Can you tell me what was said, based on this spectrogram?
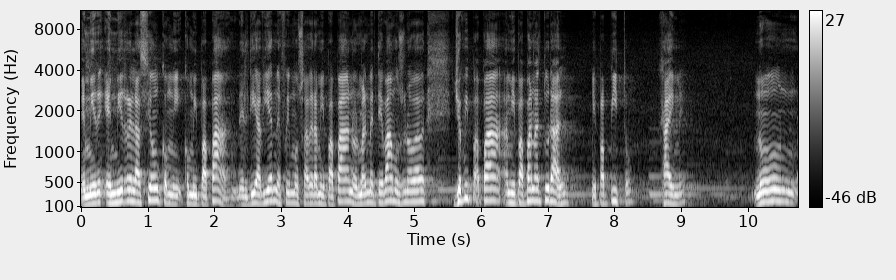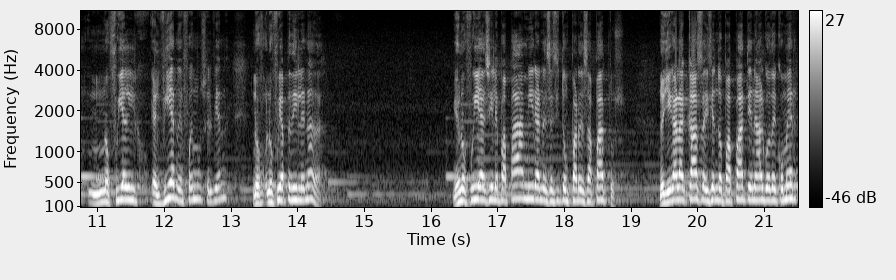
en mi, en mi relación con mi, con mi, papá, el día viernes fuimos a ver a mi papá, normalmente vamos, uno va a ver. Yo a mi papá, a mi papá natural, mi papito, Jaime, no, no fui el, viernes, fuimos el viernes, no, no fui a pedirle nada. Yo no fui a decirle, papá, mira, necesito un par de zapatos. No llegué a la casa diciendo, papá, ¿tiene algo de comer?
